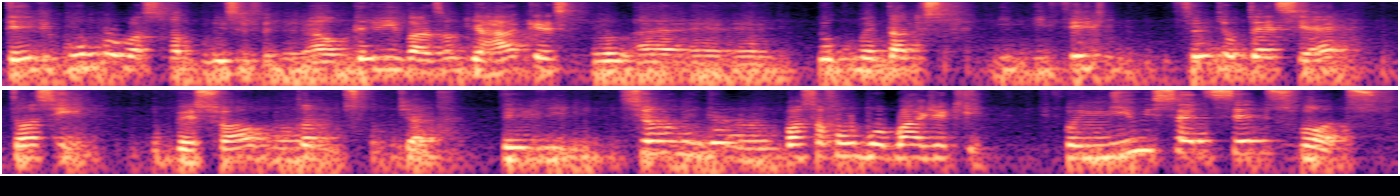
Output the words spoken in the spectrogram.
teve comprovação da Polícia Federal, teve invasão de hackers é, é, é, documentados e, e feito frente ao TSE. Então, assim, o pessoal, Thiago, teve, se eu não me engano, não posso estar falando bobagem aqui, foi 1.700 votos.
